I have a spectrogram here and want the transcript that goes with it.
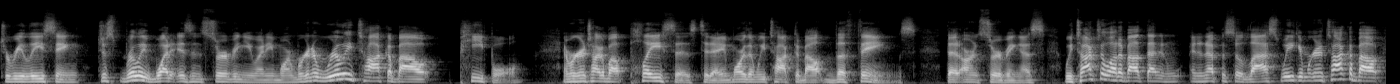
to releasing just really what isn't serving you anymore. And we're going to really talk about people and we're going to talk about places today more than we talked about the things that aren't serving us. We talked a lot about that in, in an episode last week, and we're going to talk about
